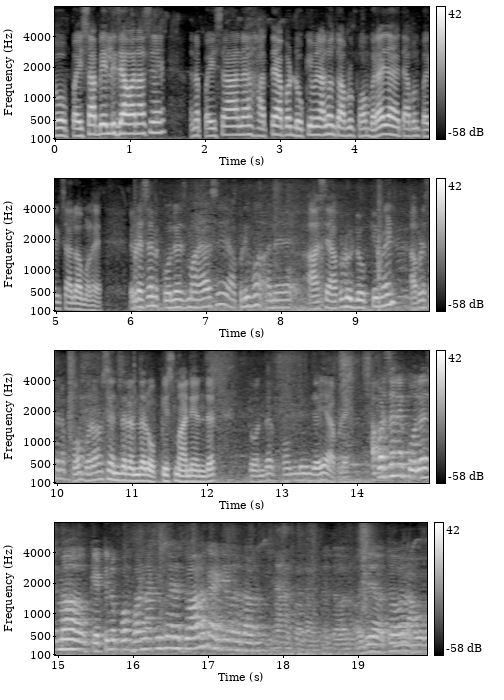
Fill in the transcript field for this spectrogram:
તો પૈસા બે લઈ જવાના છે અને પૈસા અને હાથે આપણે ડોક્યુમેન્ટ આલો તો આપણું ફોર્મ ભરાઈ જાય તો આપણને પરીક્ષા આલવા મળે. એટલે છે ને કોલેજમાં આવ્યા છે આપણીમાં અને આ છે આપણું ડોક્યુમેન્ટ આપણે છે ને ફોર્મ ભરવાનું છે અંદર અંદર ઓફિસમાં આની અંદર. તો અંદર ફોર્મ લઈને જઈએ આપણે. આપણે છે ને કોલેજમાં કેટીનું ફોર્મ ભરી નાખ્યું છે ને તો આવો કે જવાનું? હજી હતો આવો.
